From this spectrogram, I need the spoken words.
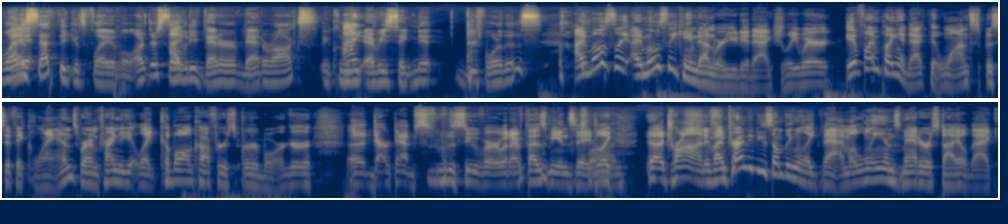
why I- does Seth think it's playable? Aren't there so I- many better mana rocks, including I- every signet before this? I mostly I mostly came down where you did actually, where if I'm playing a deck that wants specific lands, where I'm trying to get like Cabal Coffers Urborg or uh, Dark Depths Vesuva or whatever Thespian stage, Tron. like uh, Tron, if I'm trying to do something like that, I'm a lands matter style deck.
